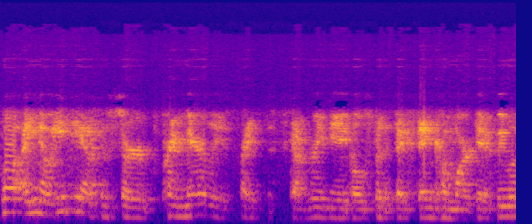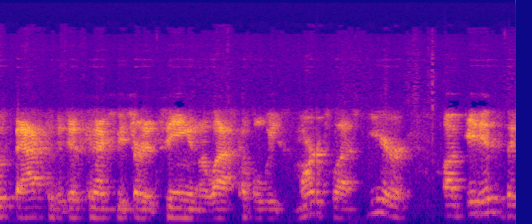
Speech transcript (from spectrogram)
Well, you know, ETFs have served primarily as price discovery vehicles for the fixed income market. If we look back to the disconnects we started seeing in the last couple of weeks March last year, uh, it is the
